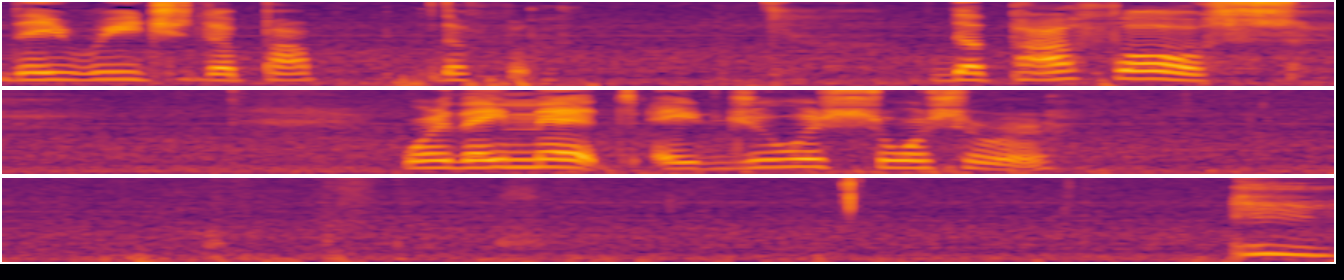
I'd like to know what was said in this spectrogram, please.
they reached the, pop, the the Paphos, where they met a Jewish sorcerer.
